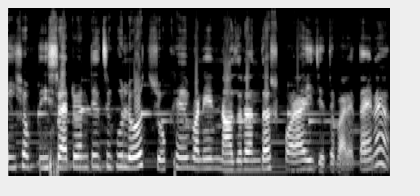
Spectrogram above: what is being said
এই সব ডিসঅ্যাডভান্টেজগুলো চোখে মানে নজরান্দাজ করাই যেতে পারে। তাই না?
